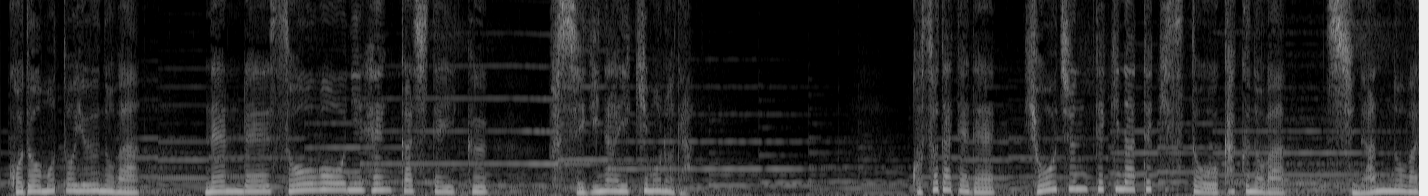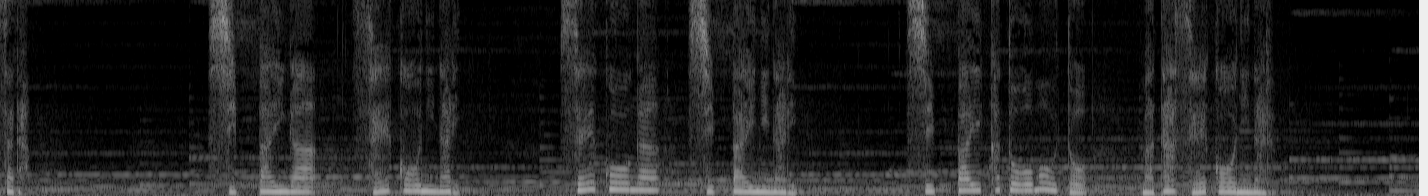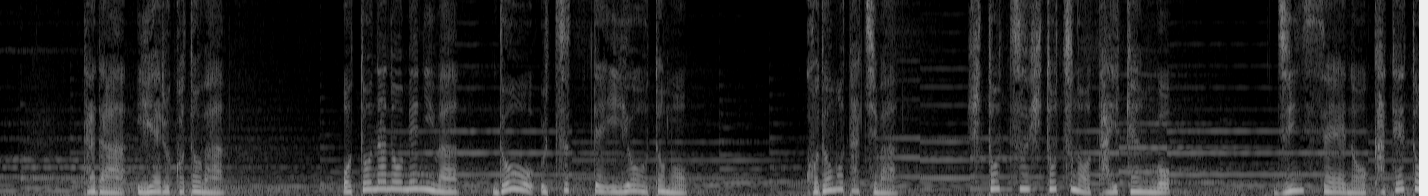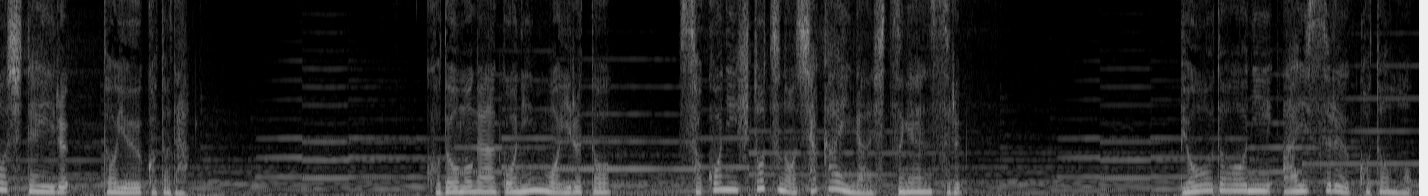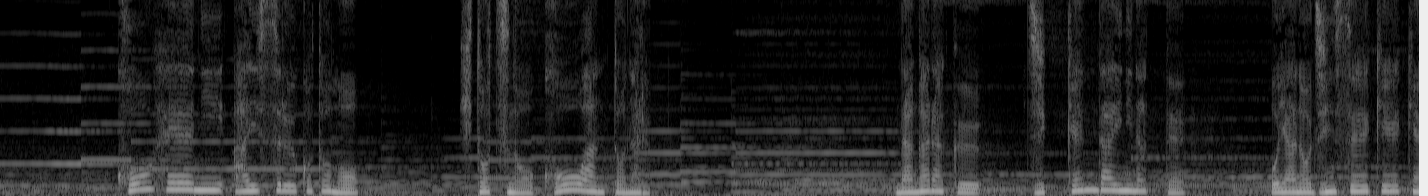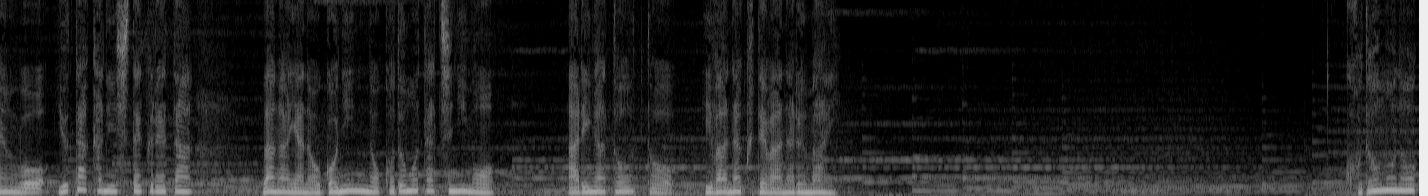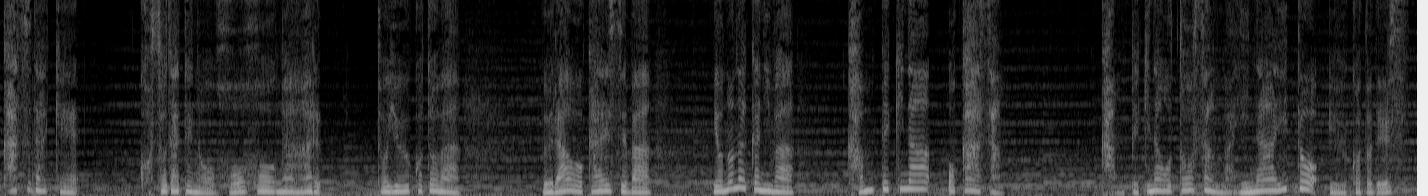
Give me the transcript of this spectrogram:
子供というのは年齢相応に変化していく不思議な生き物だ。子育てで標準的なテキストを書くのは至難の業だ。失敗が成功になり成功が失敗になり失敗かと思うとまた成功になる。ただ言えることは大人の目にはどう映っていようとも子供たちは一つ一つの体験を人生の糧としているということだ。子供が5人もいるとそこに一つの社会が出現する。平等に愛することも公平に愛することも一つの公案となる。長らく実験台になって親の人生経験を豊かにしてくれた我が家の5人の子供たちにもありがとうと言わなくてはなるまい。子供の数だけ子育ての方法があるということは裏を返せば世の中には完璧なお母さん完璧なお父さんはいないということです。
